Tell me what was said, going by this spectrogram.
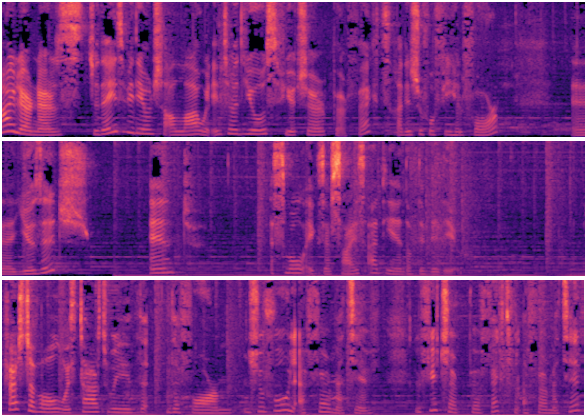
Hi learners! Today's video إن شاء الله will introduce future perfect غادي نشوفوا فيه الفور uh, usage and a small exercise at the end of the video. First of all we start with the form نشوفوا الأفirmative الفيوتشر perfect في الأفirmative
